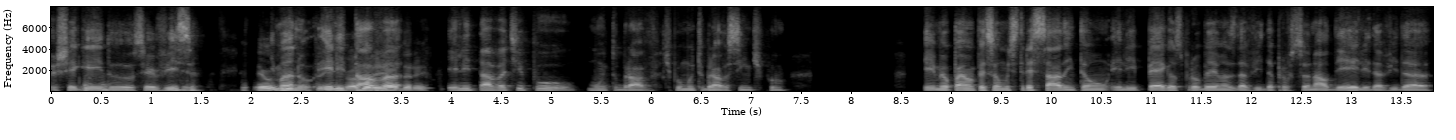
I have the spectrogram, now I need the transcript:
eu cheguei do serviço, Eu E, mano, ele eu adorei, tava- adorei. ele tava, tipo, muito bravo. Tipo, muito bravo, assim, tipo. E meu pai é uma pessoa muito estressada, então ele pega os problemas da vida profissional dele, da vida,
